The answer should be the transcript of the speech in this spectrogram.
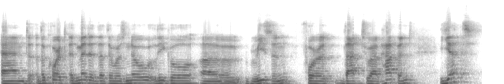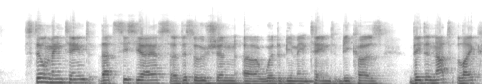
and the court admitted that there was no legal uh, reason for that to have happened, yet still maintained that CCIF's uh, dissolution uh, would be maintained because they did not like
